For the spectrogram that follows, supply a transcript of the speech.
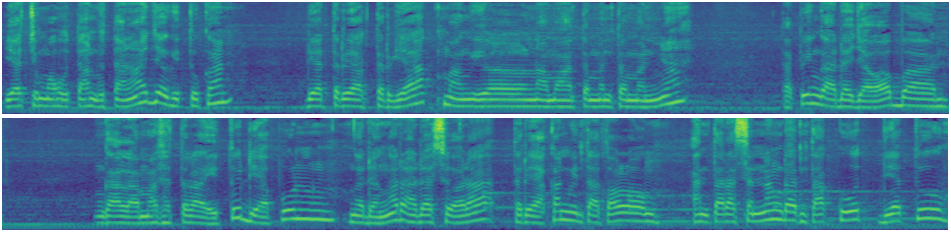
ya cuma hutan-hutan aja gitu kan. Dia teriak-teriak manggil nama teman-temannya, tapi nggak ada jawaban. Nggak lama setelah itu dia pun ngedengar ada suara teriakan minta tolong. Antara senang dan takut, dia tuh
